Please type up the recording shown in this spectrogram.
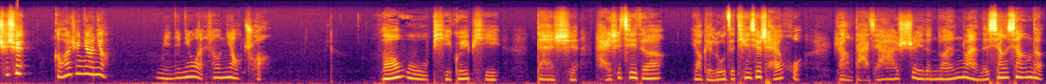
去去，赶快去尿尿，免得你晚上尿床。老五皮归皮，但是还是记得要给炉子添些柴火，让大家睡得暖暖的、香香的。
